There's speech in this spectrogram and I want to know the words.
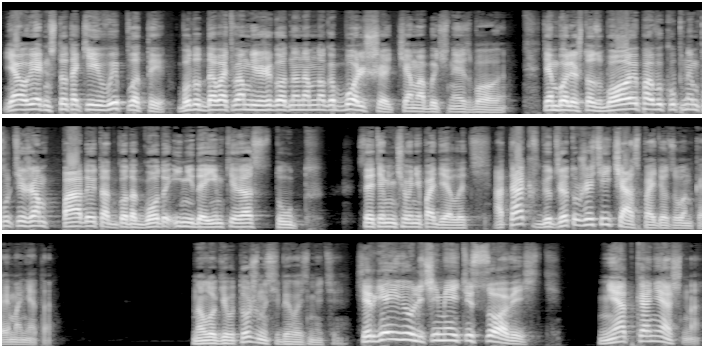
Я уверен, что такие выплаты будут давать вам ежегодно намного больше, чем обычные сборы. Тем более, что сборы по выкупным платежам падают от года к году и недоимки растут. С этим ничего не поделать. А так в бюджет уже сейчас пойдет звонкая монета. Налоги вы тоже на себя возьмете? Сергей Юлич, имейте совесть. Нет, конечно.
